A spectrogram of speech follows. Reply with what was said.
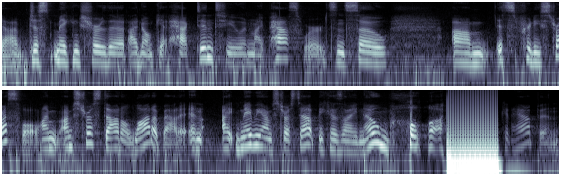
uh, just making sure that I don't get hacked into and my passwords. And so um, it's pretty stressful. I'm, I'm, stressed out a lot about it, and I, maybe I'm stressed out because I know a lot can happen.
